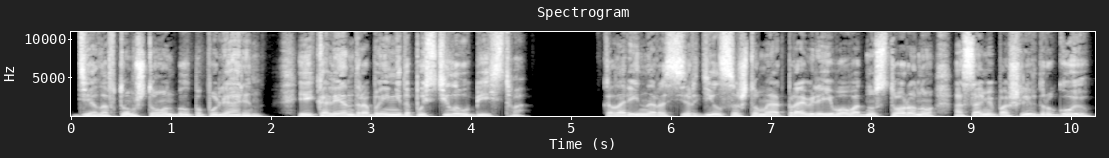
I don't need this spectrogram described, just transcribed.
Дело в том, что он был популярен, и Календра бы не допустила убийства. Каларина рассердился, что мы отправили его в одну сторону, а сами пошли в другую.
